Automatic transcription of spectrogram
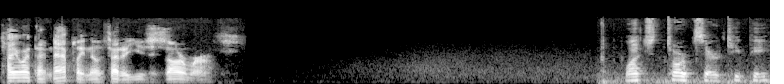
Tell you what, that Napoli knows how to use his armor. Watch torps there, TP.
